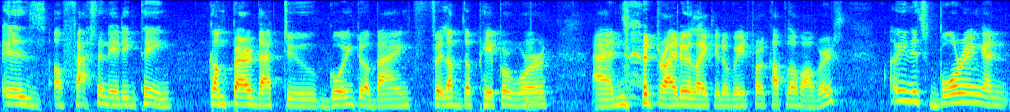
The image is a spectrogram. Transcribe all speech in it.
is a fascinating thing. Compare that to going to a bank, fill up the paperwork, and try to like you know wait for a couple of hours. I mean, it's boring and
